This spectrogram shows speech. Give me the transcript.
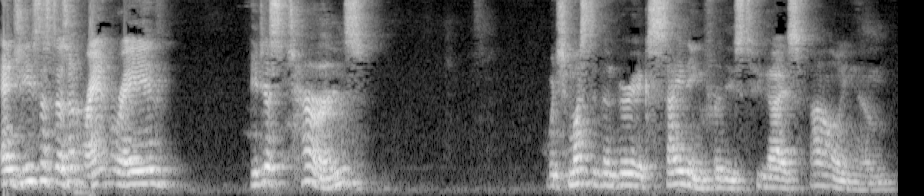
And Jesus doesn't rant and rave, he just turns, which must have been very exciting for these two guys following him.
